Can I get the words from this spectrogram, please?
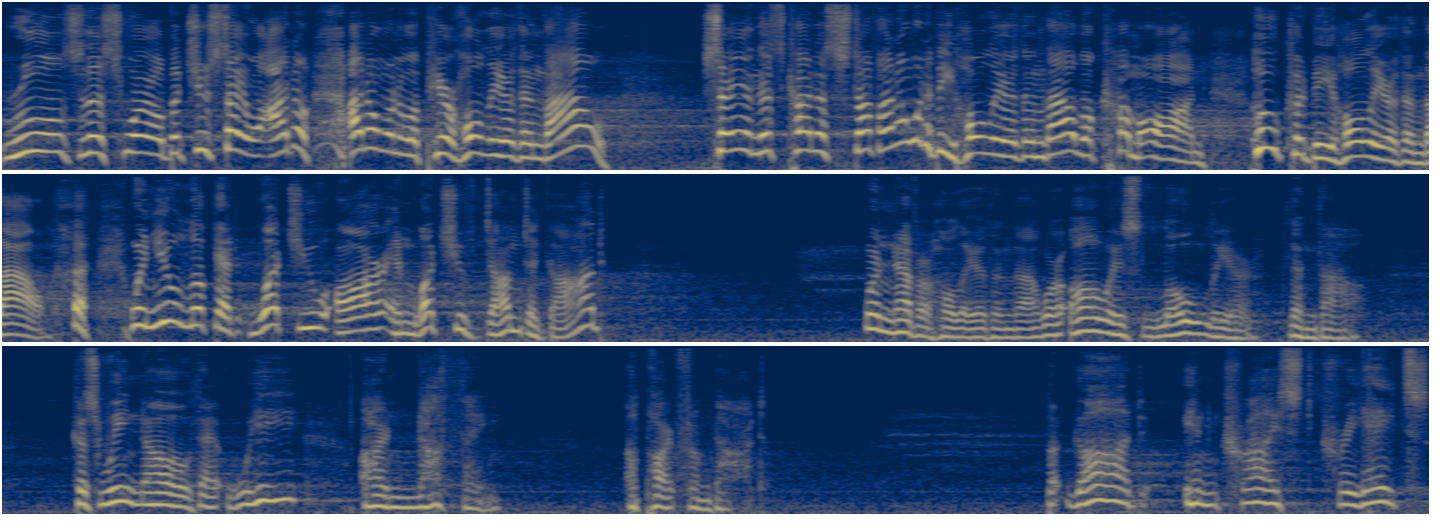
rules this world. But you say, Well, I don't, I don't want to appear holier than thou. Saying this kind of stuff, I don't want to be holier than thou. Well, come on. Who could be holier than thou? when you look at what you are and what you've done to God, we're never holier than thou. We're always lowlier than thou. Because we know that we are nothing apart from God. But God in Christ creates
